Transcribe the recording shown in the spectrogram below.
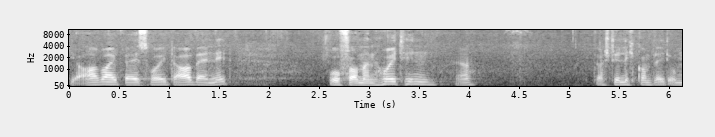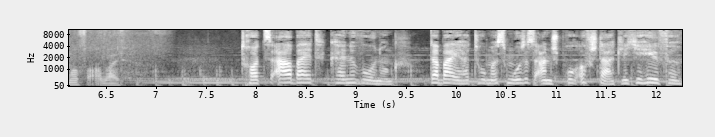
die Arbeit, wer ist heute da, wer nicht. Wo fahren wir heute hin? Ja. Da stelle ich komplett um auf Arbeit. Trotz Arbeit keine Wohnung. Dabei hat Thomas Moses Anspruch auf staatliche Hilfe.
